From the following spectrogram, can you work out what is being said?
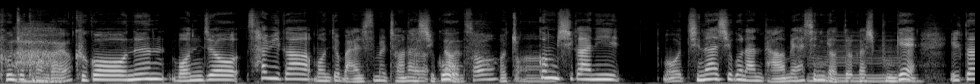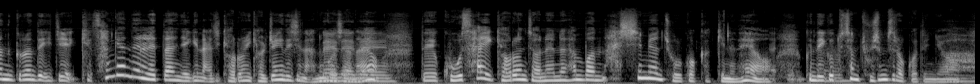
그건 좀 그런가요? 아, 그거는 먼저 사위가 먼저 말씀을 전하시고 나서? 어, 조금 시간이 뭐 지나시고 난 다음에 하시는 게 어떨까 싶은 게 일단 그런데 이제 상견례를 했다는 얘기는 아직 결혼이 결정이 되진 않은 네네네. 거잖아요. 근데 그 사이 결혼 전에는 한번 하시면 좋을 것 같기는 해요. 근데 이것도 참 조심스럽거든요. 아.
